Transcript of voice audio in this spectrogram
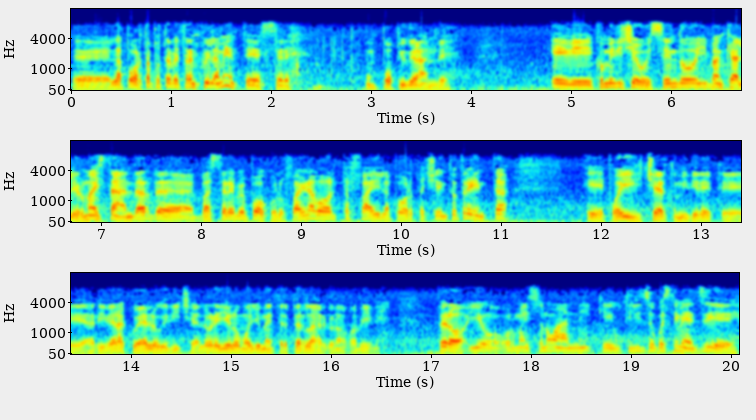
eh, la porta potrebbe tranquillamente essere un po' più grande. E come dicevo essendo i bancali ormai standard eh, basterebbe poco lo fai una volta fai la porta 130 e poi certo mi direte arriverà quello che dice allora io lo voglio mettere per largo. No va bene. Però io ormai sono anni che utilizzo questi mezzi e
